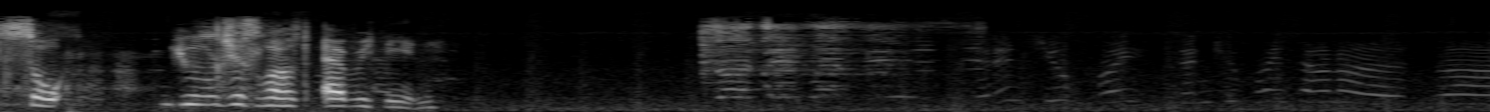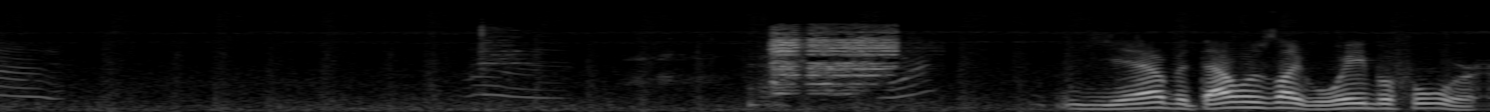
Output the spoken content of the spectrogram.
So you just lost everything. Didn't you play? Didn't you place down a the? Door? Yeah, but that was like way before.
